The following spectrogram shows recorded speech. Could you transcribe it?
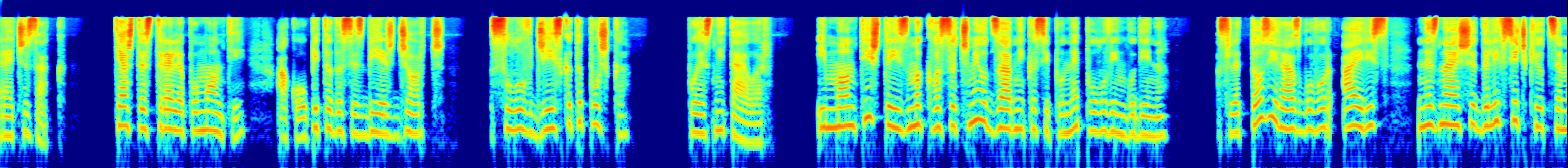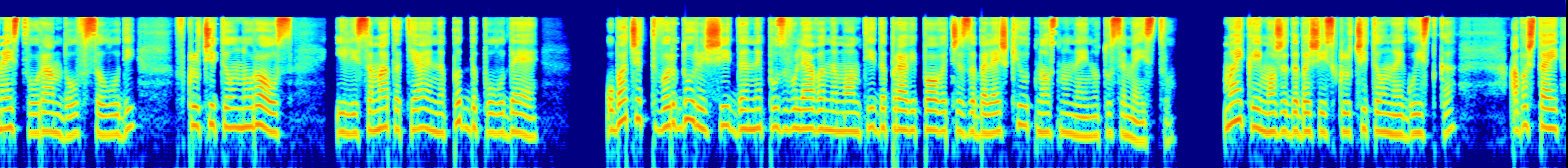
рече Зак. Тя ще стреля по Монти, ако опита да се сбие с Джордж. С ловджийската пушка, поясни Тайлър. И Монти ще измъква съчми от задника си поне половин година. След този разговор Айрис не знаеше дали всички от семейство Рандолф са луди, включително Роуз, или самата тя е на път да полудее. Обаче твърдо реши да не позволява на Монти да прави повече забележки относно нейното семейство. Майка й може да беше изключителна егоистка, а баща й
